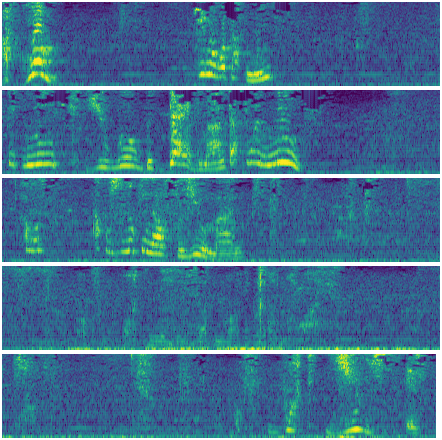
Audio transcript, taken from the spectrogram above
at home. Do you know what that means? It means you will be dead, man. That's what it means. I was I was looking out for you, man. Needs that money without my wife? Tell me. Of what use is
